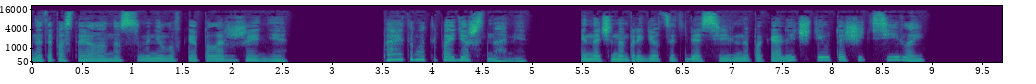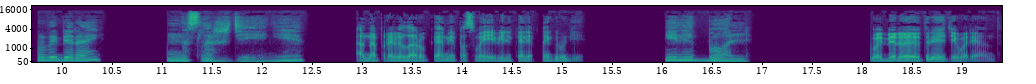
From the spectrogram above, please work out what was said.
Это поставило нас в неловкое положение. Поэтому ты пойдешь с нами. Иначе нам придется тебя сильно покалечить и утащить силой. Выбирай. Наслаждение. Она провела руками по своей великолепной груди. Или боль. Выбираю третий вариант.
